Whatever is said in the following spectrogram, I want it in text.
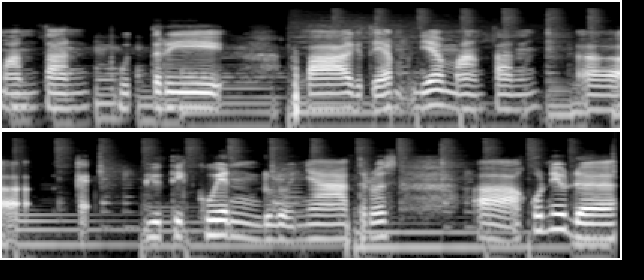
mantan putri apa gitu ya dia mantan uh, kayak beauty queen dulunya terus uh, aku nih udah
